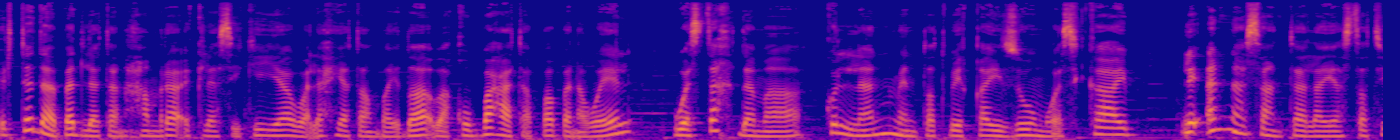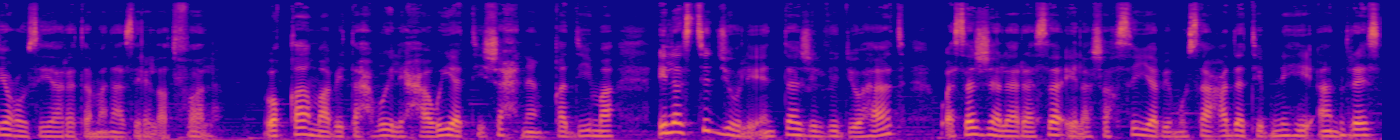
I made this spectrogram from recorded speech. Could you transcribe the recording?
ارتدى بدلة حمراء كلاسيكية ولحية بيضاء وقبعة بابا نويل واستخدم كلا من تطبيقي زوم وسكايب لأن سانتا لا يستطيع زيارة منازل الأطفال وقام بتحويل حاوية شحن قديمة إلى استديو لإنتاج الفيديوهات وسجل رسائل شخصية بمساعدة ابنه أندريس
